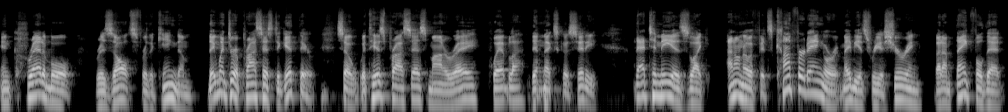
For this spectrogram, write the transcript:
incredible results for the kingdom. They went through a process to get there. So with his process, monterrey Puebla, then Mexico City, that to me is like, I don't know if it's comforting or maybe it's reassuring, but I'm thankful that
